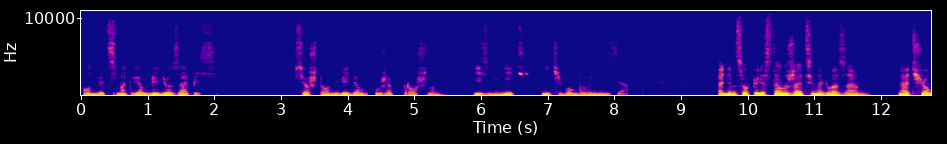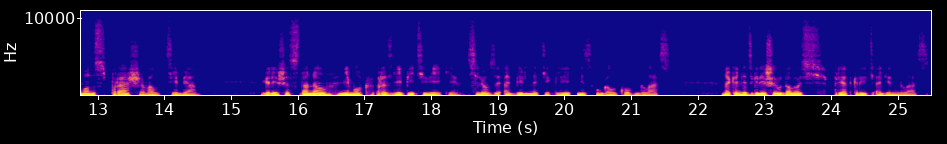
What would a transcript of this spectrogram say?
он ведь смотрел видеозапись. Все, что он видел, уже в прошлом. Изменить ничего было нельзя. Одинцов перестал сжать на глаза. «О чем он спрашивал тебя?» Гриша стонал, не мог разлепить веки. Слезы обильно текли из уголков глаз. Наконец Грише удалось приоткрыть один глаз.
